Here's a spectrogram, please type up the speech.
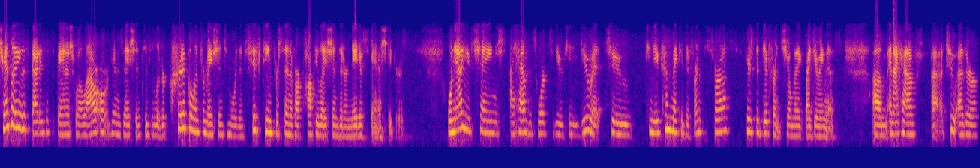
Translating this guide into Spanish will allow our organization to deliver critical information to more than 15% of our population that are native Spanish speakers. Well now you've changed, I have this work to do, can you do it, to can you come make a difference for us? Here's the difference you'll make by doing this. Um, and I have uh, two other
